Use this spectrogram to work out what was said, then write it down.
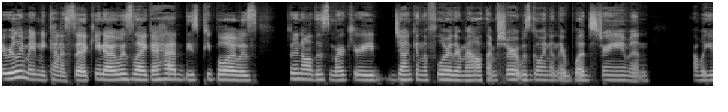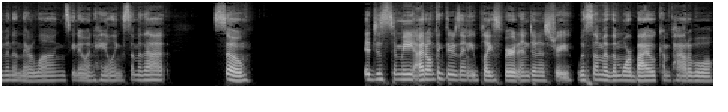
It really made me kind of sick. You know, it was like I had these people, I was putting all this mercury junk in the floor of their mouth. I'm sure it was going in their bloodstream and probably even in their lungs, you know, inhaling some of that. So it just to me, I don't think there's any place for it in dentistry with some of the more biocompatible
